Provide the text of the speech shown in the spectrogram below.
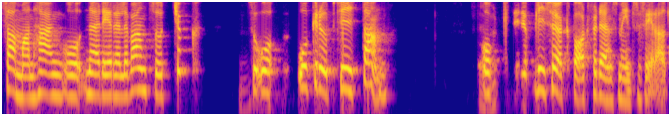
sammanhang och när det är relevant så tjuk, så åker det upp till ytan. Och det blir sökbart för den som är intresserad.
